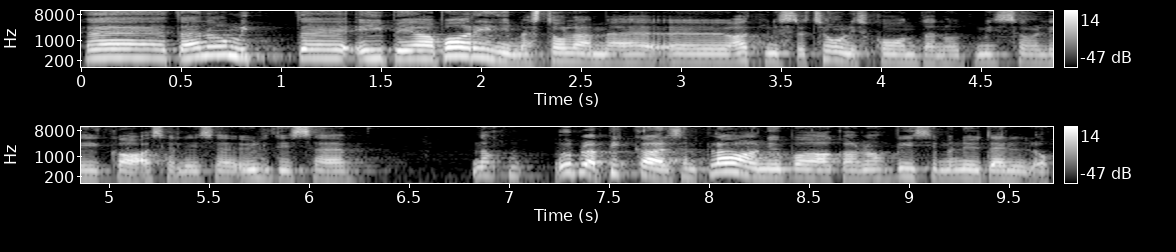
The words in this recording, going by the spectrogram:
Ehm, täna mitte ei pea, paar inimest oleme ehm, administratsioonis koondanud, mis oli ka sellise üldise noh, võib-olla pikaajalisem plaan juba, aga noh, viisime nüüd ellu,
